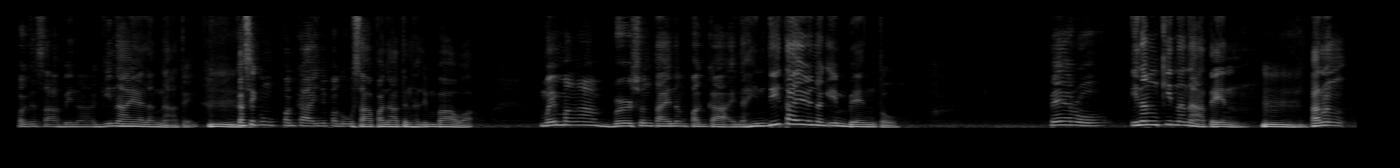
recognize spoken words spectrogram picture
pagsasabi na ginaya lang natin. Mm. Kasi kung pagkain yung pag-uusapan natin halimbawa, may mga version tayo ng pagkain na hindi tayo nag-imbento, pero inangkin na natin. Mm. Parang pa-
